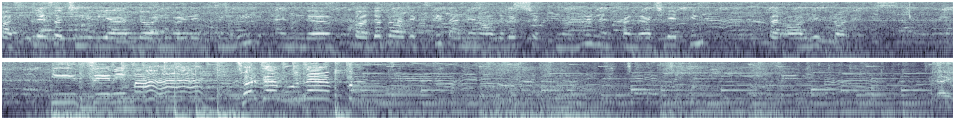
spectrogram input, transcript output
ఫస్ట్ ప్లేస్ వచ్చింది విఆర్లో అని కూడా తెలిసింది. అండ్ ఫర్దర్ ప్రాజెక్ట్స్కి తను నేను ఆల్ ద బెస్ట్ చెప్తున్నాను. అండ్ నేను congratulate him for all these projects ఈ సినిమా స్వర్గమునే హాయ్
